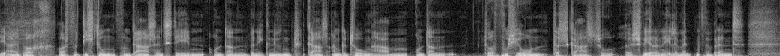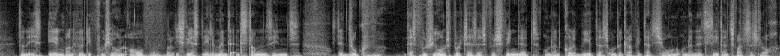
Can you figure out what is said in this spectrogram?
die einfach aus Verdichtung von Gas entstehen und dann, wenn die genügend Gas angezogen haben und dann durch Fusion das Gas zu äh, schweren Elementen verbrennt, dann ist irgendwann hört die Fusion auf, weil die schwersten Elemente entstanden sind. Der Druck des Fusionsprozesses verschwindet und dann kollabiert das unter Gravitation und dann entsteht ein schwarzes Loch.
